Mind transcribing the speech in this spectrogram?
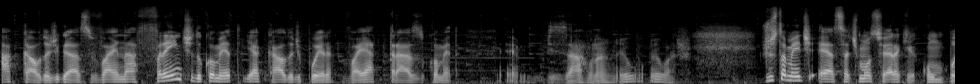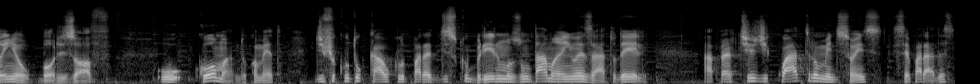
a cauda de gás vai na frente do cometa e a cauda de poeira vai atrás do cometa. É bizarro, né? Eu, eu acho. Justamente essa atmosfera que acompanha o Borisov O coma do cometa dificulta o cálculo para descobrirmos um tamanho exato dele. A partir de quatro medições separadas,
